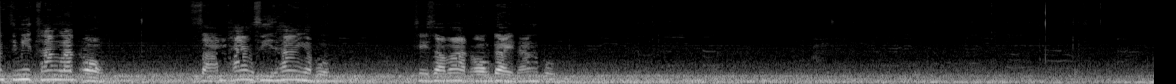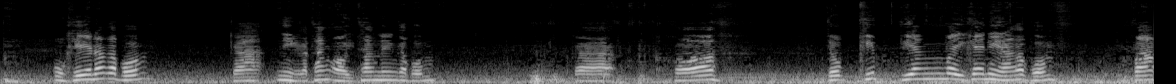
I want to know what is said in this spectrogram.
ันจะมีทางลัดออกสามทางสี่ทางครับผมที่สามารถออกได้นะครับผมโอเคนะครับผมกะนี่กระทั่งออกอีกทางหนึ่งครับผมกะขอจบคลิปเพียงไว้แค่นี้นะครับผม ฝาก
